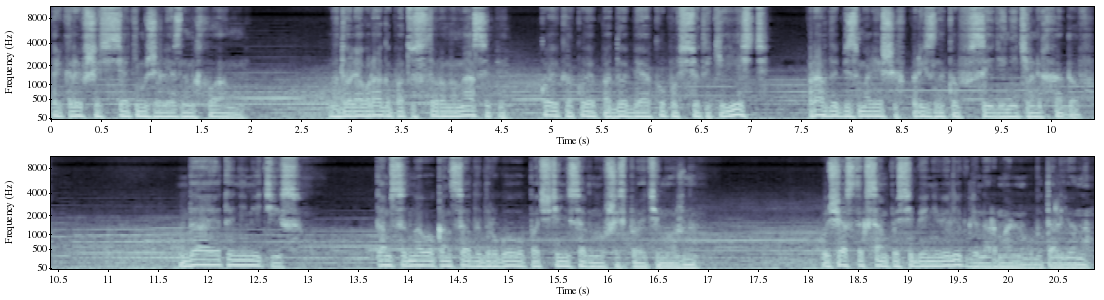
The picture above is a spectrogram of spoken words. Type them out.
прикрывшись всяким железным хламом. Вдоль оврага по ту сторону насыпи кое-какое подобие окопа все-таки есть, правда без малейших признаков соединительных ходов. Да, это не метис. Там с одного конца до другого почти не согнувшись пройти можно. Участок сам по себе невелик для нормального батальона.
